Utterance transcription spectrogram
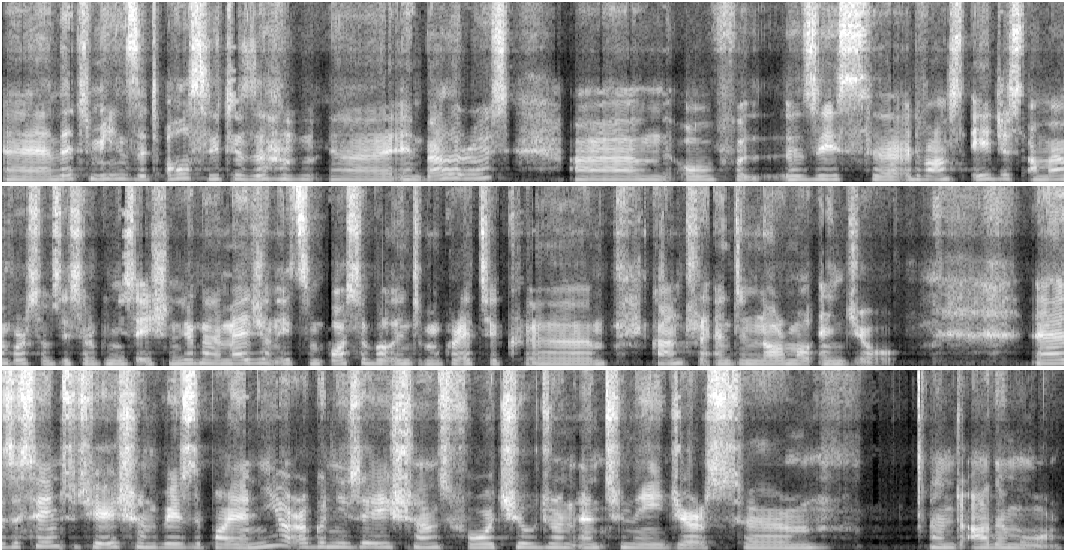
And that means that all citizens uh, in Belarus um, of these uh, advanced ages are members of this organization. You can imagine it's impossible in democratic um, country and in normal NGO. Uh, the same situation with the pioneer organizations for children and teenagers. Um, and other more.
